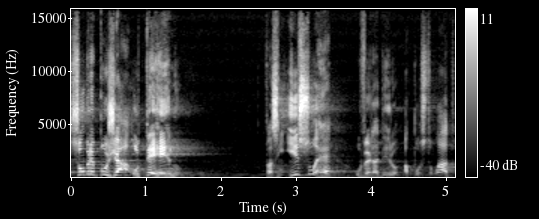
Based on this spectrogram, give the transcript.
sobrepujar o terreno. Então, assim, isso é o verdadeiro apostolado.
